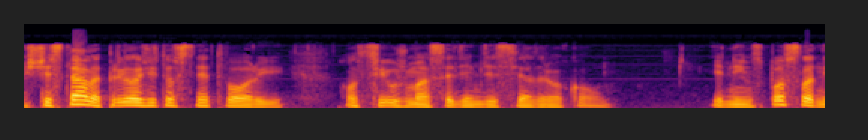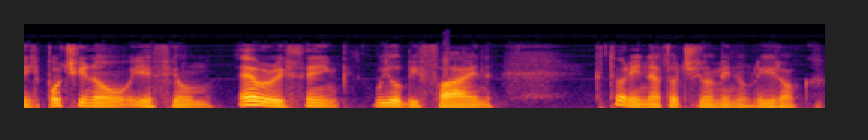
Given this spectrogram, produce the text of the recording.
Ešte stále príležitostne tvorí, hoci už má 70 rokov. Jedným z posledných počinov je film Everything Will Be Fine, ktorý natočil minulý rok.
